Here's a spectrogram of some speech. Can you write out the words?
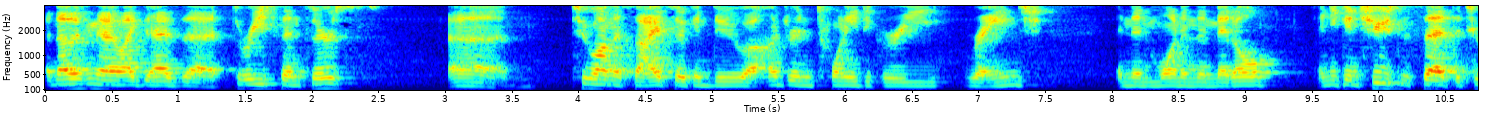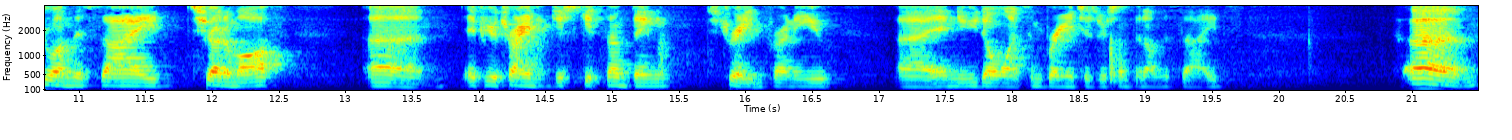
another thing that I like it has uh, three sensors, um, two on the side, so it can do 120 degree range, and then one in the middle. And you can choose to set the two on this side, shut them off um, if you're trying to just get something straight in front of you uh, and you don't want some branches or something on the sides. Um,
